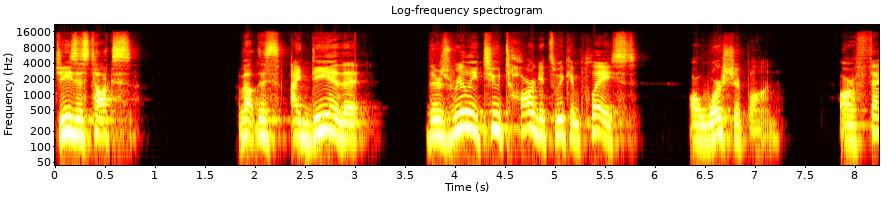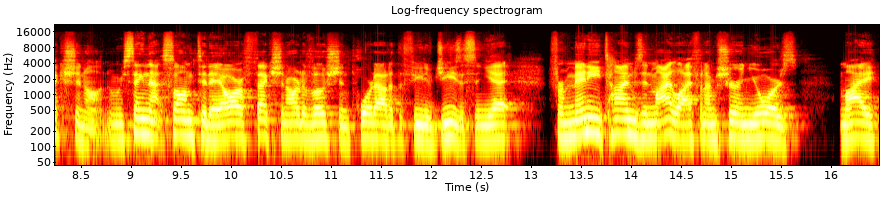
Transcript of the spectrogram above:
Jesus talks about this idea that there's really two targets we can place our worship on, our affection on. And we sang that song today, our affection, our devotion poured out at the feet of Jesus. And yet, for many times in my life, and I'm sure in yours, my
